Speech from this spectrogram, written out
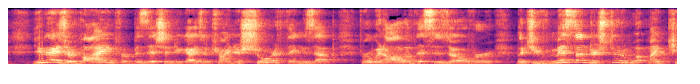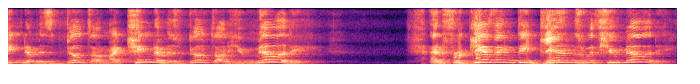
you guys are vying for position. You guys are trying to shore things up for when all of this is over, but you've misunderstood what my kingdom is built on. My kingdom is built on humility. And forgiving begins with humility.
